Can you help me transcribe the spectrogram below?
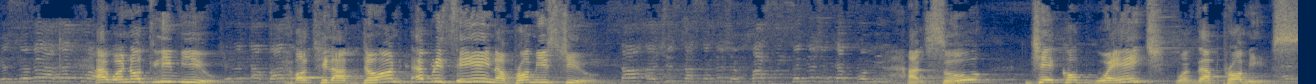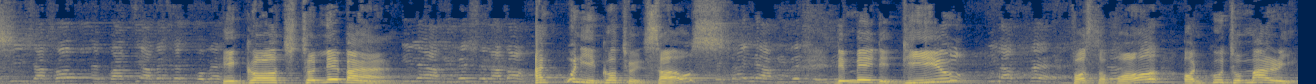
Je serai avec toi. I will not leave you Je ne t'abandonnerai until I've done everything I promised you. euh, jusqu'à ce que je fasse ce que je t'ai promis. And so Jacob went with that promise. Si Jacob est parti avec cette promesse, He got to Laban. il est arrivé chez Laban. And when he got to his house, they made a deal, first of all, on who to marry.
